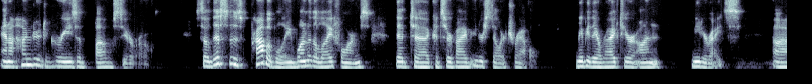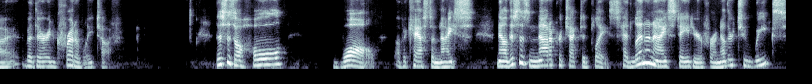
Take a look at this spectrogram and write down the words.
and 100 degrees above zero. So this is probably one of the life forms that uh, could survive interstellar travel. Maybe they arrived here on meteorites, uh, but they're incredibly tough. This is a whole wall of Acasta gneiss. Now, this is not a protected place. Had Lynn and I stayed here for another two weeks,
